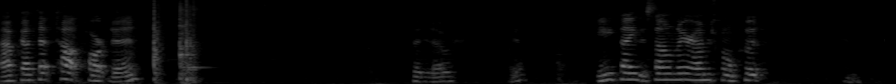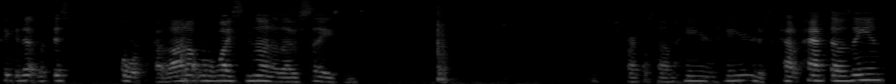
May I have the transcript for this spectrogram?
I've got that top part done. Put it over. Well, anything that's on there, I'm just going to put and pick it up with this fork because I don't want to waste none of those seasonings sprinkle some here and here. Just kind of pat those in.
